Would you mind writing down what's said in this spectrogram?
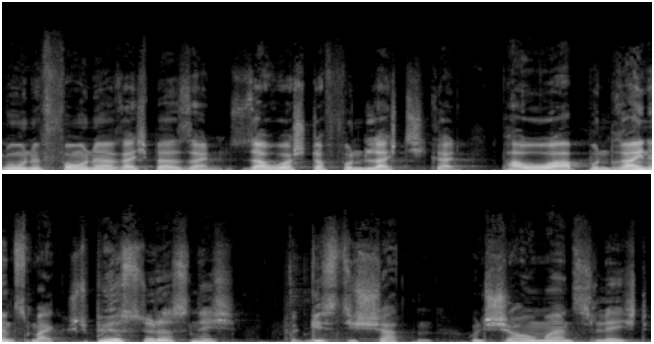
Ohne vorne erreichbar sein. Sauerstoff und Leichtigkeit. Power up und rein ins Mic. Spürst du das nicht? Vergiss die Schatten und schau mal ins Licht.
